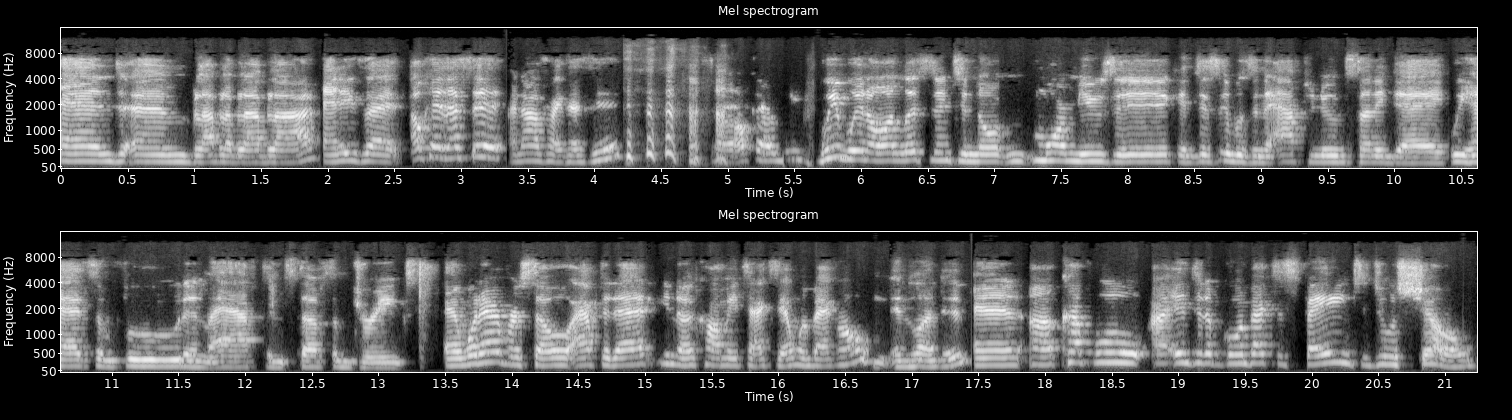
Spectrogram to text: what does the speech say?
And um, blah blah blah blah, and he's like, "Okay, that's it." And I was like, "That's it." so okay, we, we went on listening to no, more music, and just it was an afternoon, sunny day. We had some food and laughed and stuff, some drinks and whatever. So after that, you know, called me a taxi. I went back home in London, and a couple. I ended up going back to Spain to do a show,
